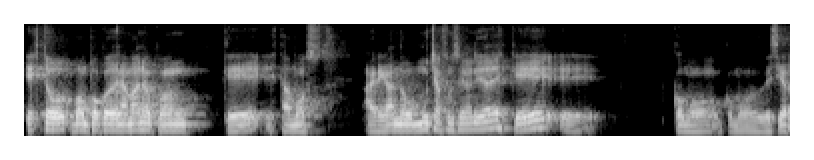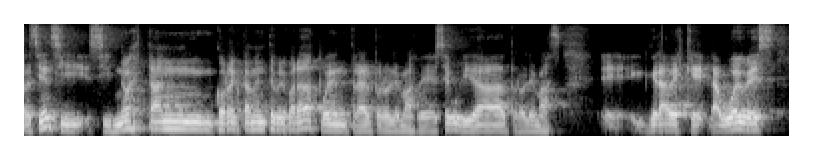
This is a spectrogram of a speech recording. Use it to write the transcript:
esto va un poco de la mano con que estamos agregando muchas funcionalidades que, eh, como, decía recién, si, no están correctamente preparadas pueden traer problemas de seguridad, problemas eh, graves que la web es,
